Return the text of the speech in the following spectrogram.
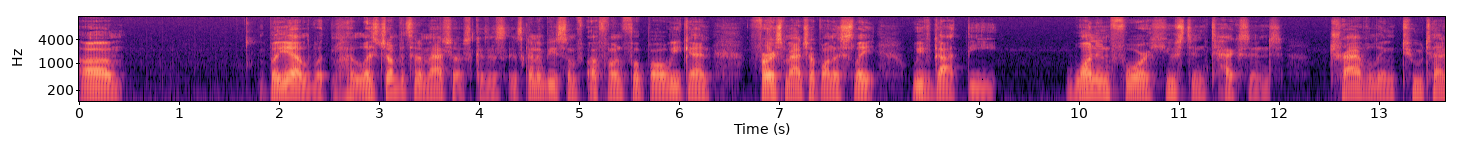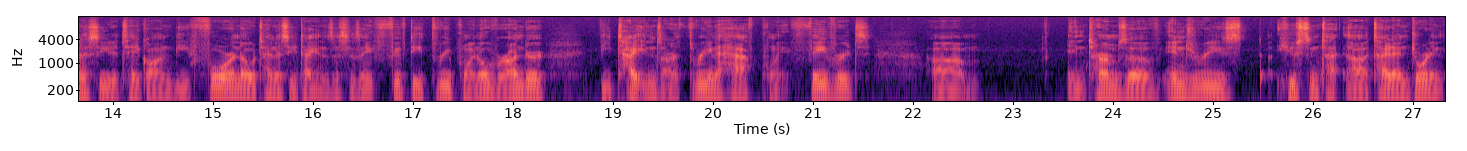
Um, but yeah, but let's jump into the matchups because it's it's gonna be some a fun football weekend. First matchup on the slate, we've got the one and four Houston Texans traveling to Tennessee to take on the 4 0 Tennessee Titans. This is a 53 point over under. The Titans are three and a half point favorites. Um, in terms of injuries, Houston t- uh, tight end Jordan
